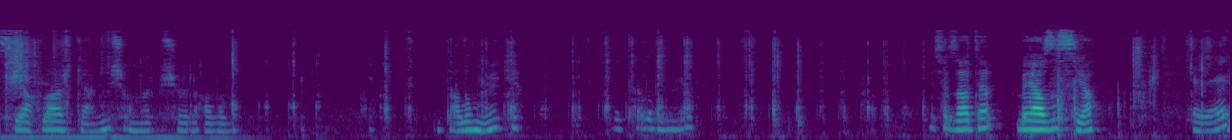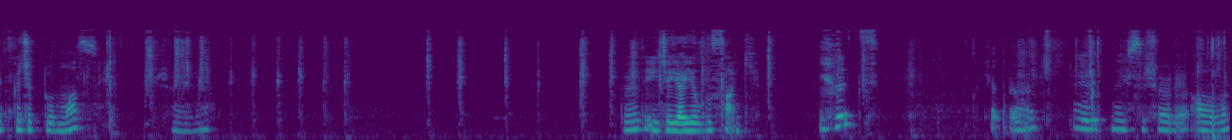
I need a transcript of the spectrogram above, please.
siyahlar gelmiş. Onları bir şöyle alalım. Evet, alınmıyor ki. Evet alınmıyor. Neyse zaten beyazlı siyah. Evet. Pek gıcık durmaz. Şöyle. Böyle de iyice yayıldı sanki. Evet. Çok doğru. Evet neyse şöyle alalım.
